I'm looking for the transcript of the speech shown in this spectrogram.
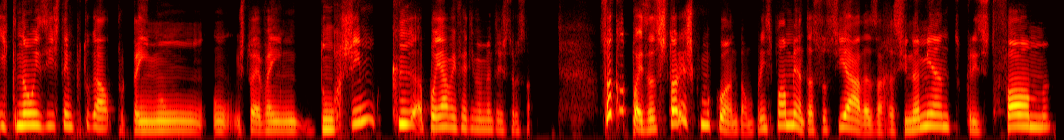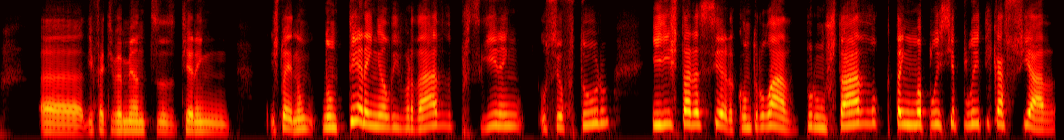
e que não existe em Portugal, porque tem um, um, isto é, vem de um regime que apoiava efetivamente a instrução. Só que depois as histórias que me contam, principalmente associadas a racionamento, crises de fome, uh, de efetivamente terem, isto é, não, não terem a liberdade de perseguirem o seu futuro e de estar a ser controlado por um Estado que tem uma polícia política associada.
